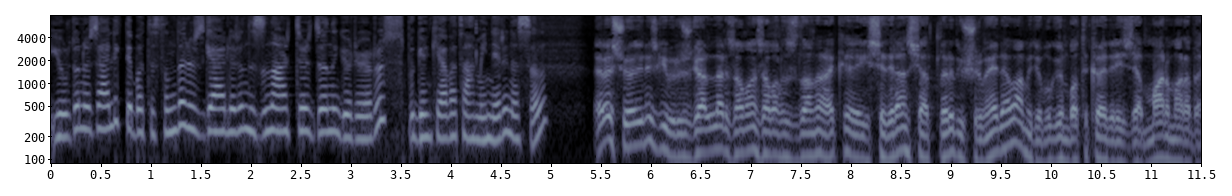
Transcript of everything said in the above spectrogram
yurdun özellikle batısında rüzgarların hızını arttırdığını görüyoruz. Bugünkü hava tahminleri nasıl? Evet söylediğiniz gibi rüzgarlar zaman zaman hızlanarak e, hissedilen sıcaklıkları düşürmeye devam ediyor. Bugün Batı Karadeniz'de, Marmara'da,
